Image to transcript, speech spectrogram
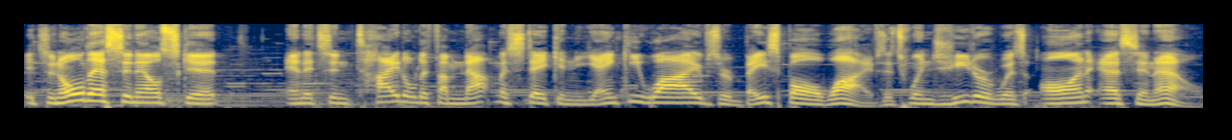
it's an old SNL skit and it's entitled if I'm not mistaken Yankee Wives or Baseball Wives. It's when Jeter was on SNL.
